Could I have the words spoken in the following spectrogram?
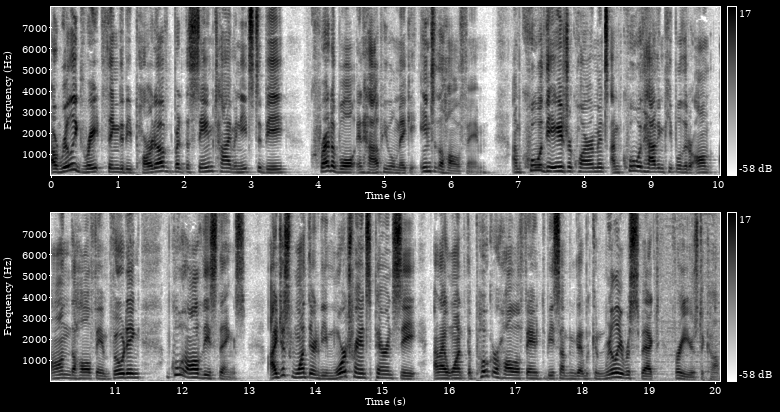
a really great thing to be part of, but at the same time, it needs to be credible in how people make it into the Hall of Fame. I'm cool with the age requirements. I'm cool with having people that are on, on the Hall of Fame voting. I'm cool with all of these things. I just want there to be more transparency, and I want the Poker Hall of Fame to be something that we can really respect for years to come.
